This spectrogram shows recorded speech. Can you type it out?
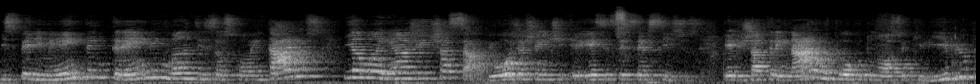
Experimentem, treinem, mandem seus comentários e amanhã a gente já sabe. Hoje a gente, esses exercícios, eles já treinaram um pouco do nosso equilíbrio,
